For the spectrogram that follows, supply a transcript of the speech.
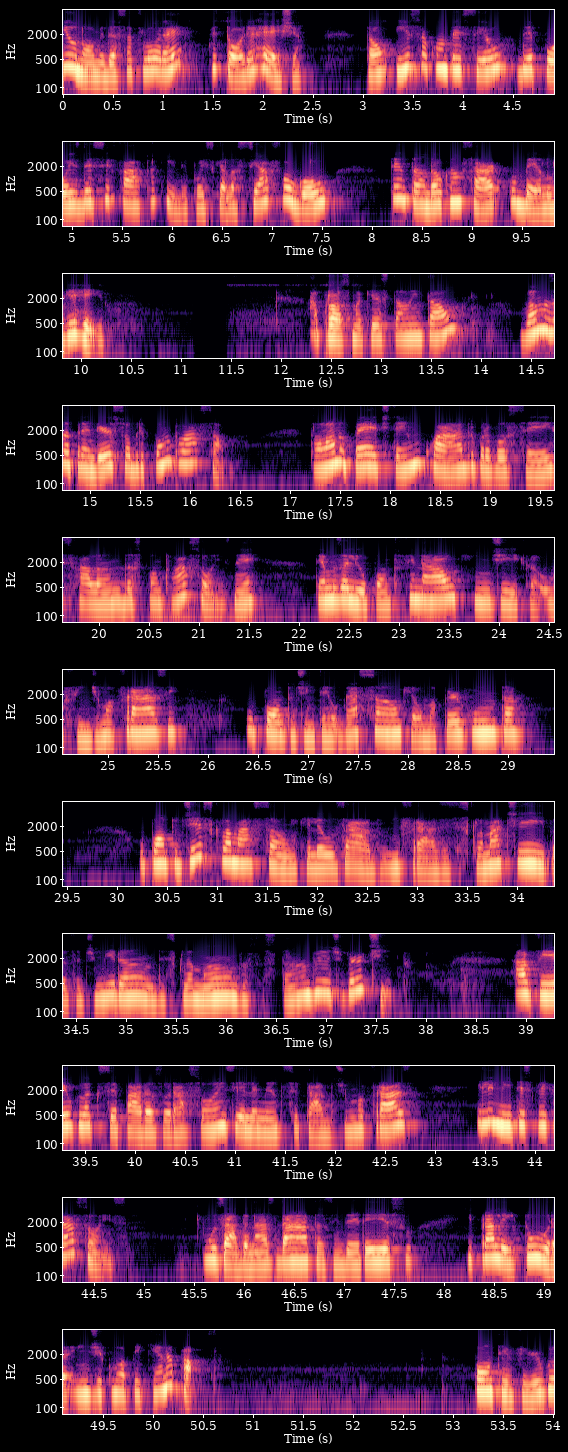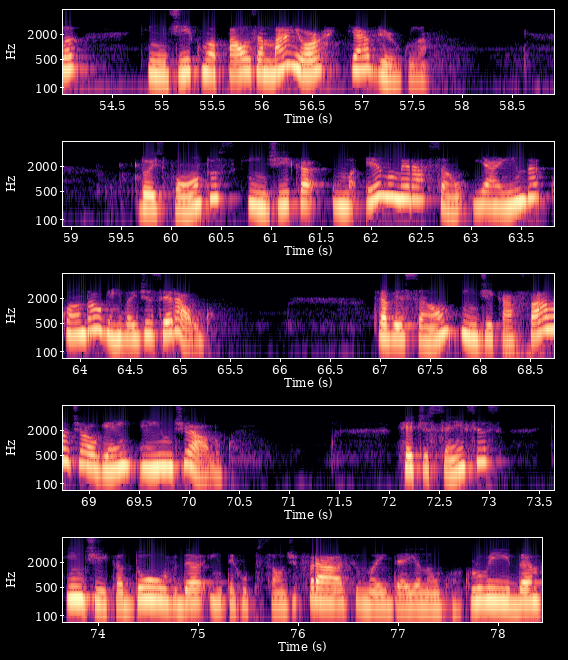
e o nome dessa flor é Vitória Régia. Então, isso aconteceu depois desse fato aqui, depois que ela se afogou tentando alcançar o belo guerreiro. A próxima questão, então, vamos aprender sobre pontuação. Então, lá no PET tem um quadro para vocês falando das pontuações, né? Temos ali o ponto final, que indica o fim de uma frase, o ponto de interrogação, que é uma pergunta, O ponto de exclamação, que ele é usado em frases exclamativas, admirando, exclamando, assustando e advertindo. A vírgula, que separa as orações e elementos citados de uma frase e limita explicações. Usada nas datas, endereço e para leitura indica uma pequena pausa. Ponto e vírgula, que indica uma pausa maior que a vírgula dois pontos, que indica uma enumeração e ainda quando alguém vai dizer algo. Travessão, que indica a fala de alguém em um diálogo. Reticências, que indica dúvida, interrupção de frase, uma ideia não concluída.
